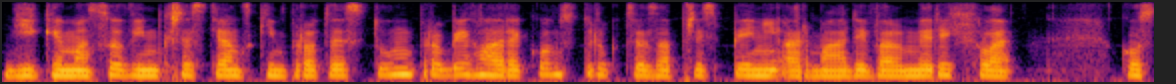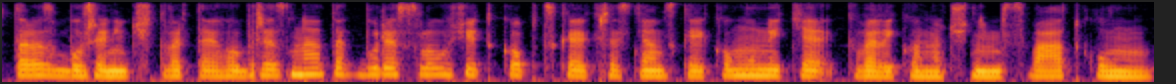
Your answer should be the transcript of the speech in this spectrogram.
Díky masovým křesťanským protestům proběhla rekonstrukce za přispění armády velmi rychle. Kostel zbořený 4. března tak bude sloužit koptské křesťanské komunitě k velikonočním svátkům.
